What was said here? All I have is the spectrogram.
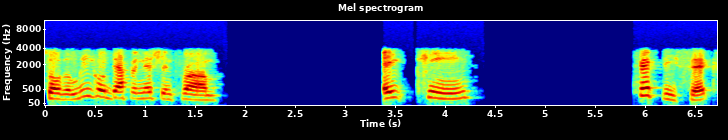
So the legal definition from 1856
